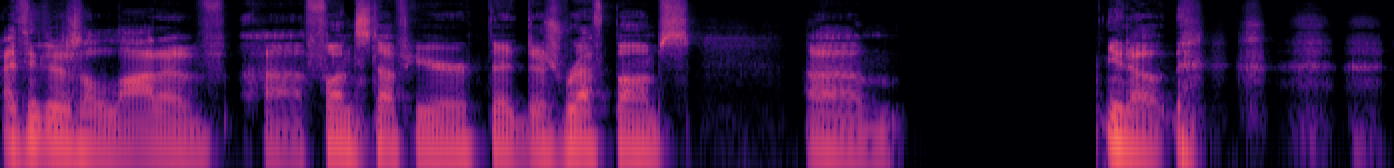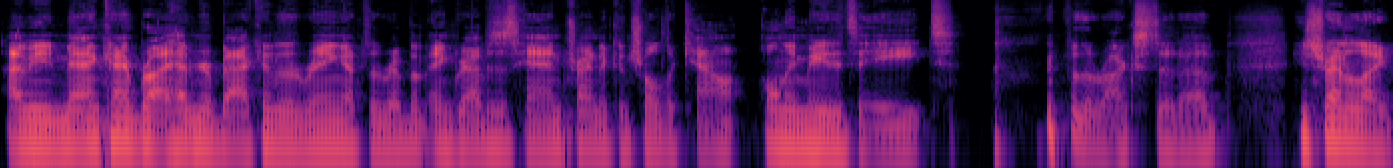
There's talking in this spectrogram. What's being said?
I think there's a lot of uh, fun stuff here. There, there's ref bumps. Um, you know, I mean, Mankind brought Hebner back into the ring after the bump and grabs his hand, trying to control the count. Only made it to eight. for the Rock stood up. He's trying to like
